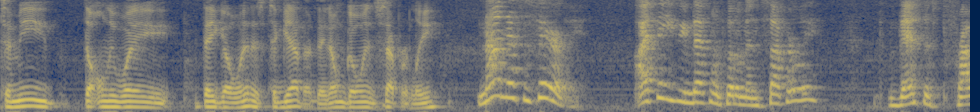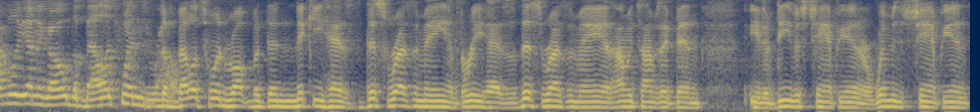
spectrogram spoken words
To me, the only way they go in is together. They don't go in separately. Not necessarily. I think you can definitely put them in separately. Vince is probably going to go the Bella Twins route. The Bella Twin rump, but then Nikki has this resume and Brie has this resume, and how many times they've been either Divas champion or Women's champion.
